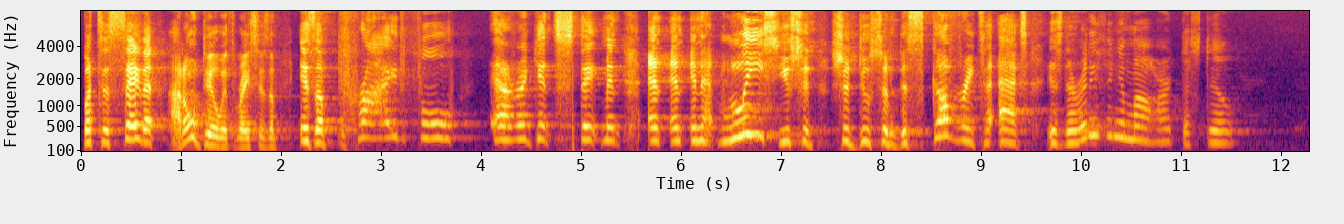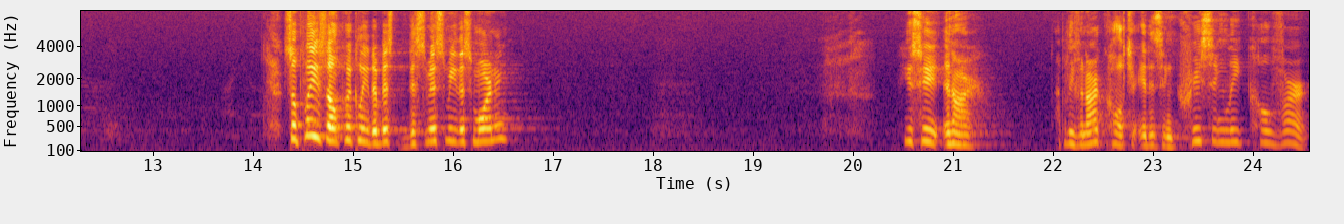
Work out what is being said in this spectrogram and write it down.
But to say that I don't deal with racism is a prideful arrogant statement, and, and, and at least you should, should do some discovery to ask is there anything in my heart that's still. So please don't quickly dismiss me this morning. You see, in our, I believe in our culture, it is increasingly covert.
